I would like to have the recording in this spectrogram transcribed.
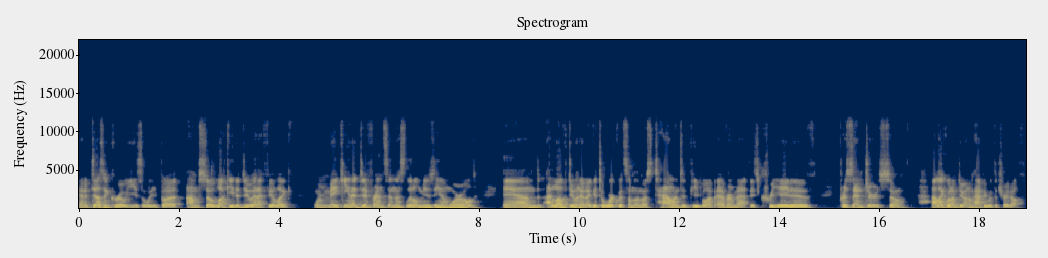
and it doesn't grow easily, but I'm so lucky to do it. I feel like we're making a difference in this little museum world and I love doing it. I get to work with some of the most talented people I've ever met, these creative presenters. So I like what I'm doing. I'm happy with the trade off.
